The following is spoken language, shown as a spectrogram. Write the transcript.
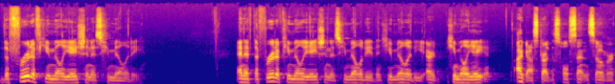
the fruit of humiliation is humility. And if the fruit of humiliation is humility, then humility, or humiliate, I gotta start this whole sentence over.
